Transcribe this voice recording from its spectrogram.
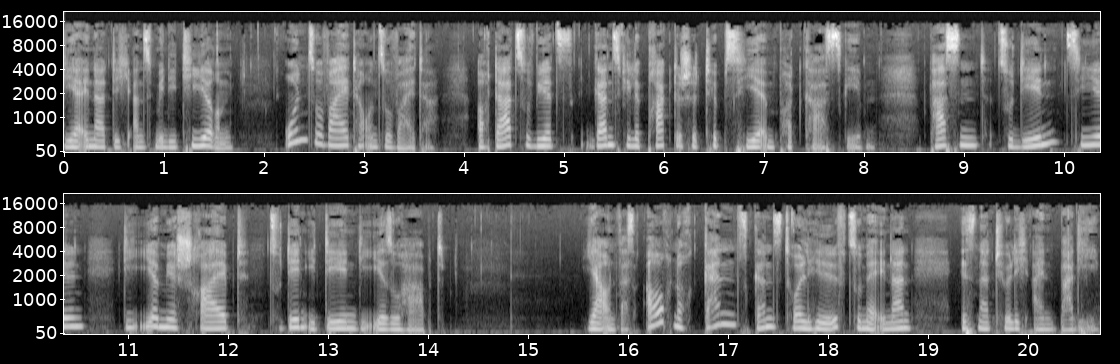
die erinnert dich ans Meditieren und so weiter und so weiter. Auch dazu wird es ganz viele praktische Tipps hier im Podcast geben. Passend zu den Zielen, die ihr mir schreibt, zu den Ideen, die ihr so habt. Ja, und was auch noch ganz, ganz toll hilft zum Erinnern, ist natürlich ein Buddy.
